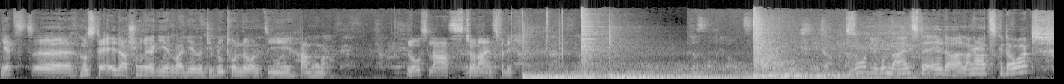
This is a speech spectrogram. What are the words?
jetzt äh, muss der Elder schon reagieren, weil hier sind die Bluthunde und die haben Hunger. Los, Lars, Turn 1 für dich. So, die Runde 1 der Elder. Lange hat es gedauert.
